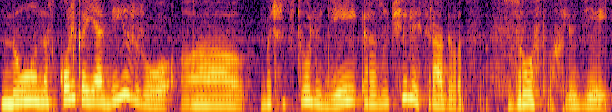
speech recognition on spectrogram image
Но, насколько я вижу, э, большинство людей разучились радоваться, взрослых людей.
